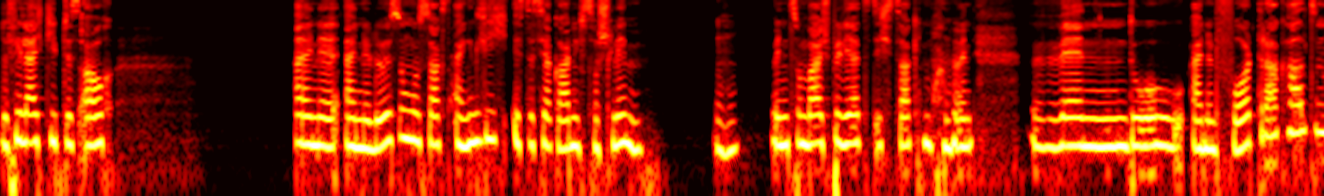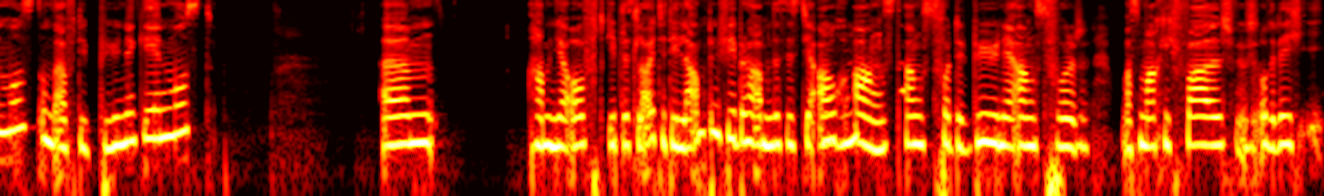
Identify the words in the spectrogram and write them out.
Oder vielleicht gibt es auch eine, eine Lösung und sagst, eigentlich ist es ja gar nicht so schlimm. Mhm. Wenn zum Beispiel jetzt, ich sag mal, wenn, wenn du einen Vortrag halten musst und auf die Bühne gehen musst, ähm, haben ja oft, gibt es Leute, die Lampenfieber haben, das ist ja auch mhm. Angst. Angst vor der Bühne, Angst vor, was mache ich falsch oder ich,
